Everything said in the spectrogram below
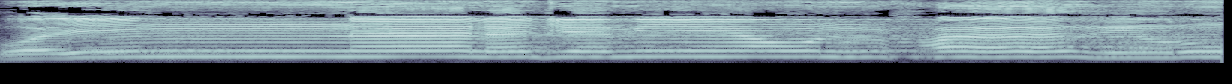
وإنا لجميع حاذرون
